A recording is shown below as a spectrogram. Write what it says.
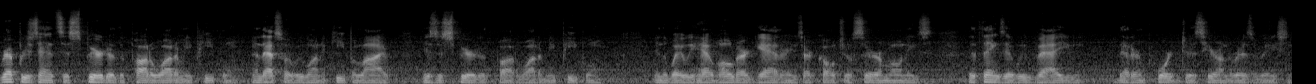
represents the spirit of the Potawatomi people, and that's what we want to keep alive, is the spirit of the Potawatomi people in the way we have hold our gatherings, our cultural ceremonies, the things that we value that are important to us here on the reservation.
